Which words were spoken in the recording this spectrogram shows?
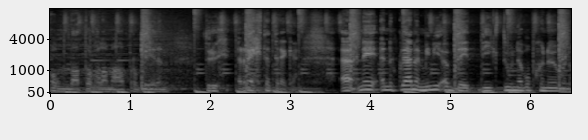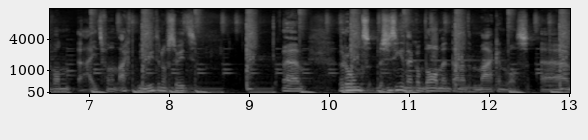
om dat toch allemaal proberen terug recht te trekken. nee, een kleine mini-update die ik toen heb opgenomen van iets van 8 minuten of zoiets. Rond beslissingen dat ik op dat moment aan het maken was. Ehm,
